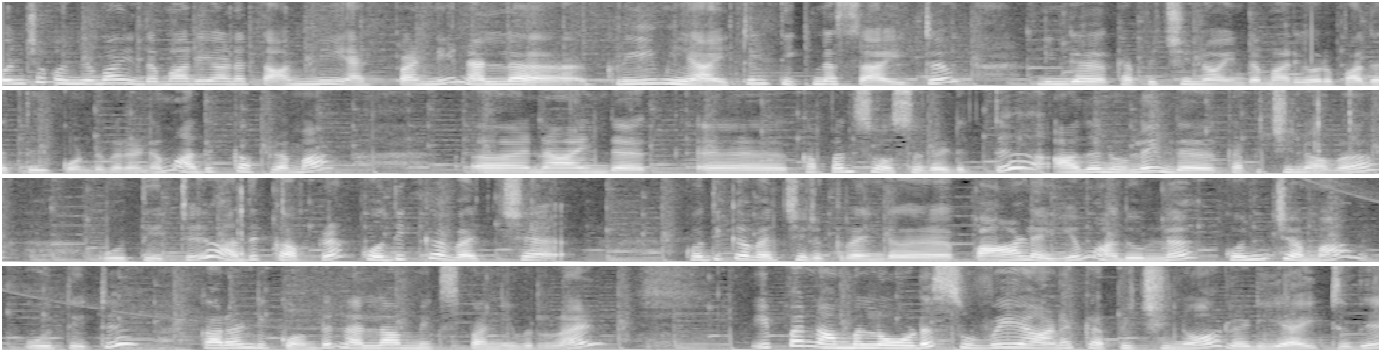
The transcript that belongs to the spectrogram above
கொஞ்சம் கொஞ்சமாக இந்த மாதிரியான தண்ணி ஆட் பண்ணி நல்ல க்ரீமி ஆகிட்டும் திக்னஸ் ஆகிட்டும் நீங்கள் கப்பிச்சினோ இந்த மாதிரி ஒரு பதத்துக்கு கொண்டு வரணும். அதுக்கப்புறமா நான் இந்த கப்பன் சோசர் எடுத்து அதனுள்ள இந்த கப்பிச்சினோவை ஊற்றிட்டு அதுக்கப்புறம் கொதிக்க வச்ச கொதிக்க வச்சிருக்கிற இந்த பாலையும் அதுள்ள கொஞ்சமாக ஊற்றிட்டு கரண்டி கொண்டு நல்லா மிக்ஸ் பண்ணி விடுறேன். இப்போ நம்மளோட சுவையான கப்பிச்சினோ ரெடி ஆயிட்டுது.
